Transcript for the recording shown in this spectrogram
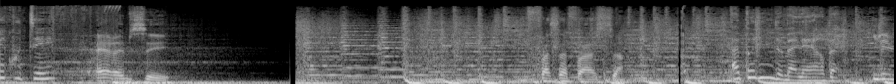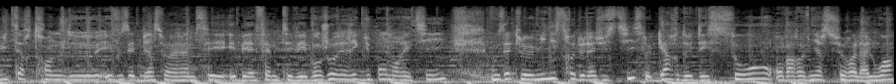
écoutez RMC. Face à face. Apolline de Malherbe. Il est 8h32 et vous êtes bien sur RMC et BFM TV. Bonjour Éric Dupont-Moretti. Vous êtes le ministre de la Justice, le garde des Sceaux. On va revenir sur la loi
